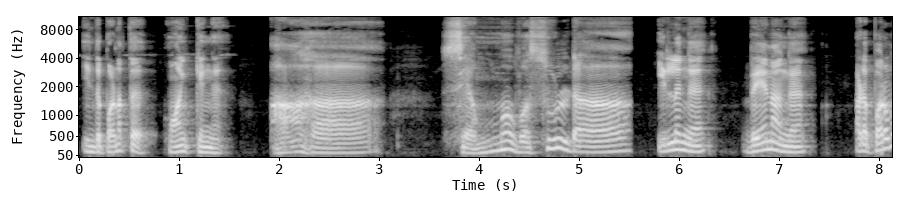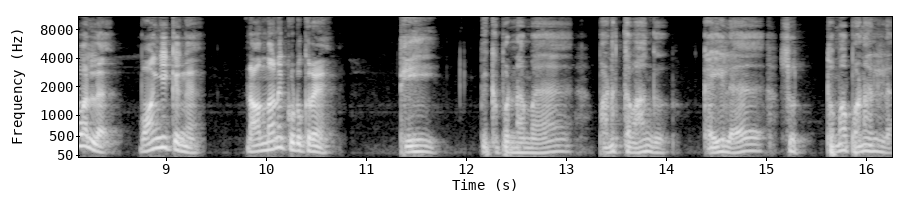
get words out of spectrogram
இந்த பணத்தை வாங்கிக்கங்க. ஆஹா. செம்ம வசூல்டா. இல்லைங்க வேணாங்க. அட பரவாயில்ல வாங்கிக்கங்க. நான் தானே கொடுக்குறேன். டேய் பிக்கு பண்ணாம பணத்தை வாங்கு. கையில் சுத்தமாக பணம் இல்லை.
